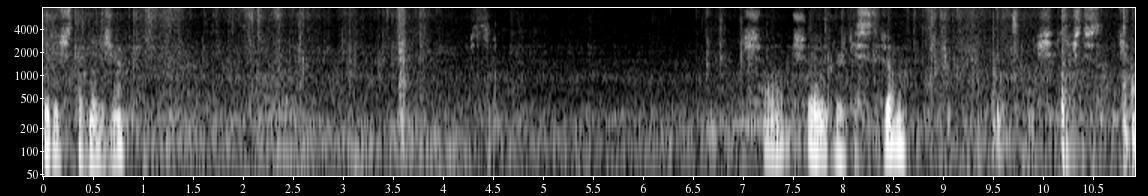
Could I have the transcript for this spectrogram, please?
giriş deneyeceğim. İnşallah ışığın bölgesidir ama bir şey geçti sanki.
